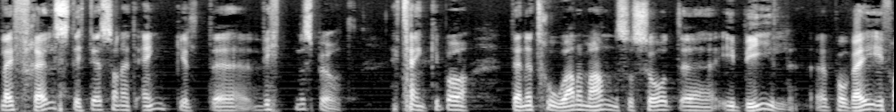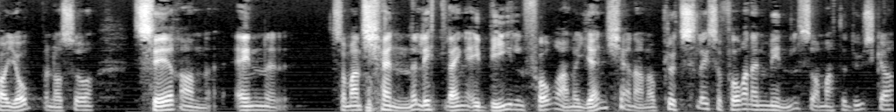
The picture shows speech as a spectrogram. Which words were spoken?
ble frelst etter sånn et enkelt eh, vitnesbyrd. Jeg tenker på denne troende mannen som så det i bil eh, på vei fra jobben, og så ser han en som han kjenner litt lenger i bilen foran og gjenkjenner han, og plutselig så får han en minnelse om at du skal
